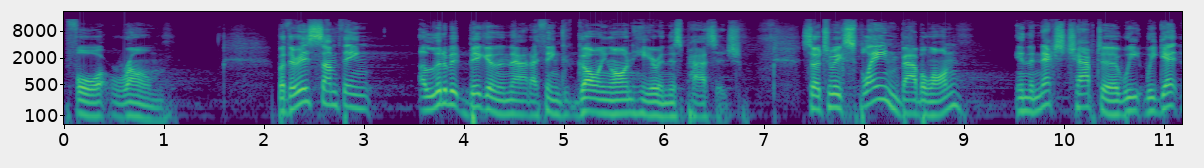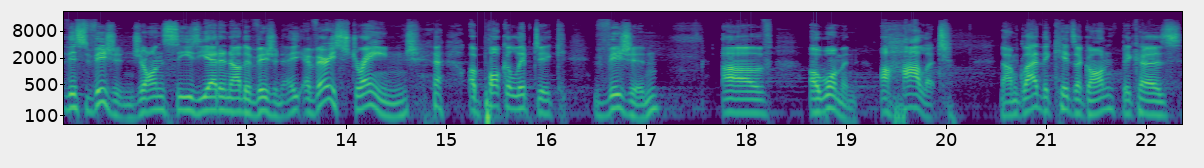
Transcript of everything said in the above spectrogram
for Rome. But there is something a little bit bigger than that, I think, going on here in this passage. So, to explain Babylon, in the next chapter, we, we get this vision. John sees yet another vision, a, a very strange apocalyptic vision of a woman, a harlot. Now, I'm glad the kids are gone because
